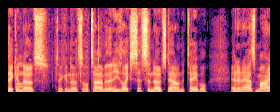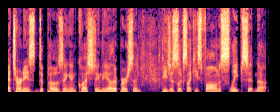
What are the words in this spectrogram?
taking oh. notes, taking notes the whole time. And then he like sits the notes down on the table. And then as my attorney's deposing and questioning the other person, he just looks like he's fallen asleep sitting up,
